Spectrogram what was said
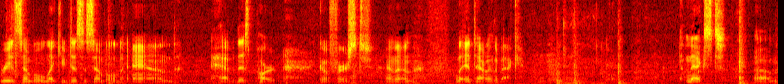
reassemble like you disassembled and have this part go first and then lay it down in the back. Next, um,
